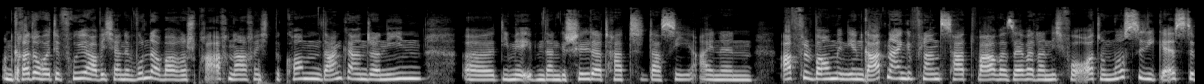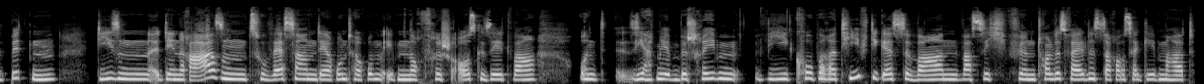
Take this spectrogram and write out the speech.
Und gerade heute früh habe ich eine wunderbare Sprachnachricht bekommen. Danke an Janine, äh, die mir eben dann geschildert hat, dass sie einen Apfelbaum in ihren Garten eingepflanzt hat, war aber selber dann nicht vor Ort und musste die Gäste bitten, diesen, den Rasen zu wässern, der rundherum eben noch frisch ausgesät war. Und sie hat mir beschrieben, wie kooperativ die Gäste waren, was sich für ein tolles Verhältnis daraus ergeben hat,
